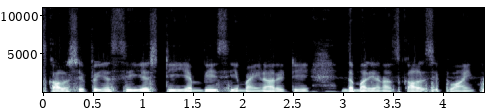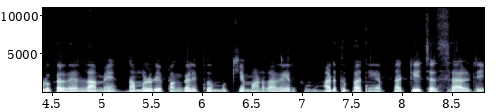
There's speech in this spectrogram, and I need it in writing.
Scholarship SC ST MBC minority இந்த மாதிரியான ஸ்காலர்ஷிப் வாங்கி கொடுக்குறது எல்லாமே நம்மளுடைய பங்களிப்பு முக்கியமானதாக இருக்கும். அடுத்து பார்த்திங்க அப்படின்னா டீச்சர்ஸ் சேலரி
